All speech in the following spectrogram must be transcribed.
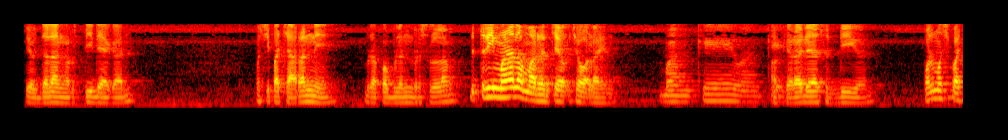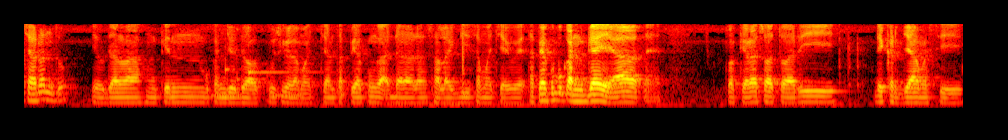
Ya udahlah ngerti dia kan. Masih pacaran nih berapa bulan berselang. Diterima lamaran cewek cowok lain. Bangke bangke. akhirnya dia sedih kan. Kan masih pacaran tuh. Ya udahlah mungkin bukan jodoh aku segala macam tapi aku nggak ada rasa lagi sama cewek. Tapi aku bukan gay ya katanya. Tuh, akhirnya suatu hari dia kerja masih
